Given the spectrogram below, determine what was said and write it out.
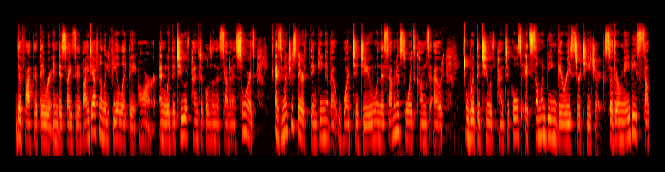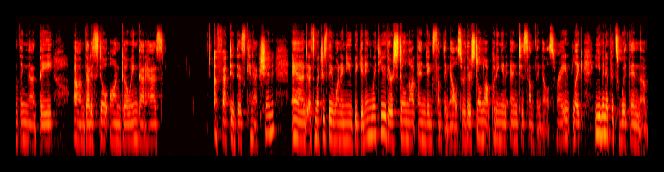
the fact that they were indecisive? I definitely feel like they are. And with the Two of Pentacles and the Seven of Swords, as much as they're thinking about what to do, when the Seven of Swords comes out with the Two of Pentacles, it's someone being very strategic. So there may be something that they, um, that is still ongoing that has affected this connection and as much as they want a new beginning with you they're still not ending something else or they're still not putting an end to something else right? Like even if it's within them.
